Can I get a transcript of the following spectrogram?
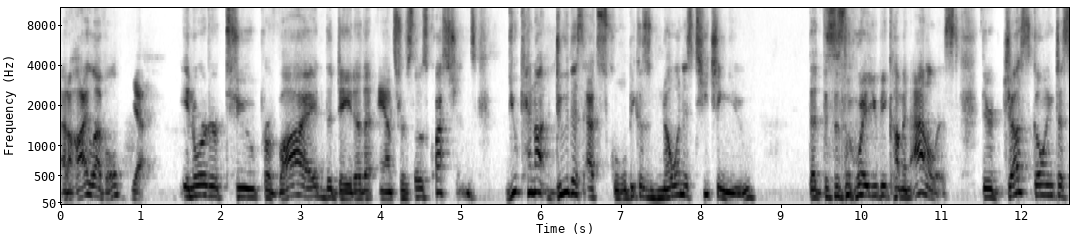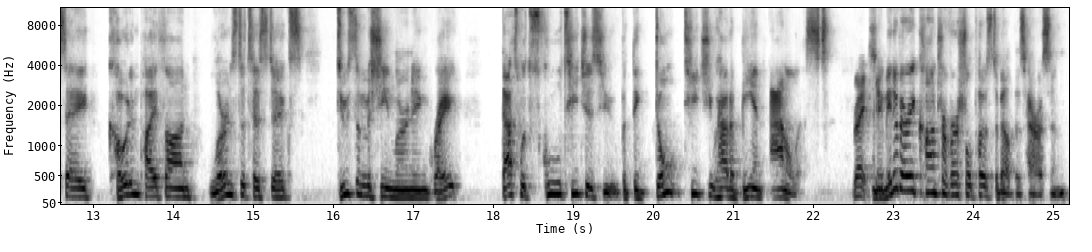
at a high level. Yeah. In order to provide the data that answers those questions. You cannot do this at school because no one is teaching you that this is the way you become an analyst. They're just going to say code in Python, learn statistics, do some machine learning, right? That's what school teaches you, but they don't teach you how to be an analyst. Right. And I made a very controversial post about this, Harrison.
